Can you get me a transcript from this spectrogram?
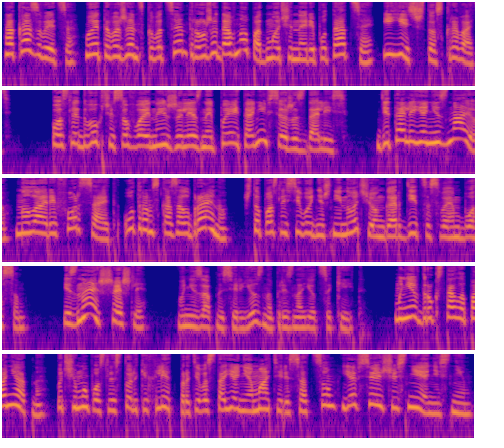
Оказывается, у этого женского центра уже давно подмоченная репутация и есть что скрывать. После двух часов войны с Железной Пейт они все же сдались. Детали я не знаю, но Ларри Форсайт утром сказал Брайану, что после сегодняшней ночи он гордится своим боссом. И знаешь, Шешли, внезапно серьезно признается Кейт. Мне вдруг стало понятно, почему после стольких лет противостояния матери с отцом я все еще с ней, а не с ним.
